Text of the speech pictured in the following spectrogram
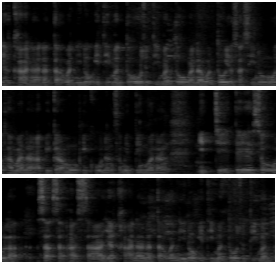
ยักขานานัตตะวันนิโน อิทิมันโต ชุติมันโตวันนาวันโตยัสสสีโนโมทามานา อภิกามุงพิกขูนางสมิติงวานัง อิจเจเตโสละสะสะหัสสายักขานานัตตะวันนิโน อิทิมันโต ชุติมันโต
